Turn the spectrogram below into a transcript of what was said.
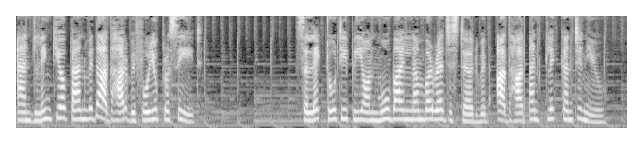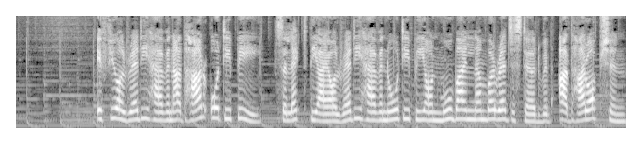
and link your PAN with Aadhaar before you proceed. Select OTP on mobile number registered with Aadhaar and click continue. If you already have an Aadhaar OTP, select the I already have an OTP on mobile number registered with Aadhaar option.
